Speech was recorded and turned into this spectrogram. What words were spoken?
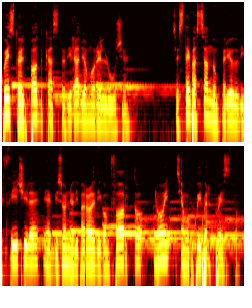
Questo è il podcast di Radio Amore e Luce. Se stai passando un periodo difficile e hai bisogno di parole di conforto, noi siamo qui per questo.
